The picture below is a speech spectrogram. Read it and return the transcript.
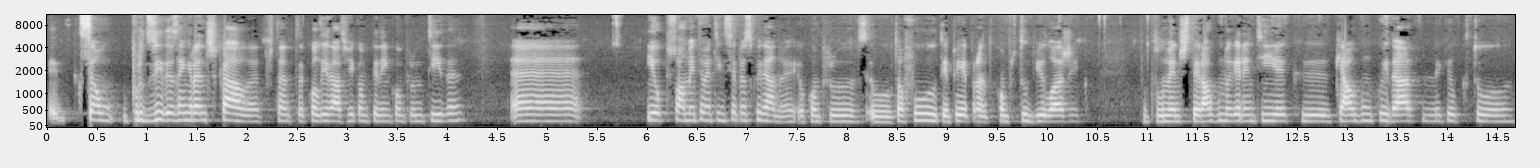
eh, que são produzidas em grande escala, portanto a qualidade fica um bocadinho comprometida. Uh, eu pessoalmente também tenho sempre esse cuidado, não é? Eu compro o tofu, o tempê, pronto, compro tudo biológico pelo menos ter alguma garantia que, que há algum cuidado naquilo que estou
